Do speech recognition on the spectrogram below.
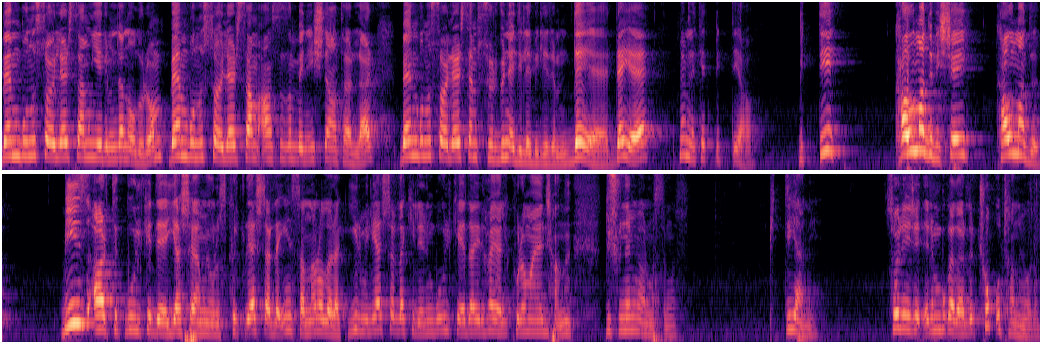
ben bunu söylersem yerimden olurum, ben bunu söylersem ansızın beni işten atarlar, ben bunu söylersem sürgün edilebilirim diye diye memleket bitti ya. Bitti. Kalmadı bir şey, kalmadı. Biz artık bu ülkede yaşayamıyoruz. 40'lı yaşlarda insanlar olarak 20'li yaşlardakilerin bu ülkeye dair hayal kuramayacağını düşünemiyor musunuz? Bitti yani. Söyleyeceklerim bu kadardır. Çok utanıyorum.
